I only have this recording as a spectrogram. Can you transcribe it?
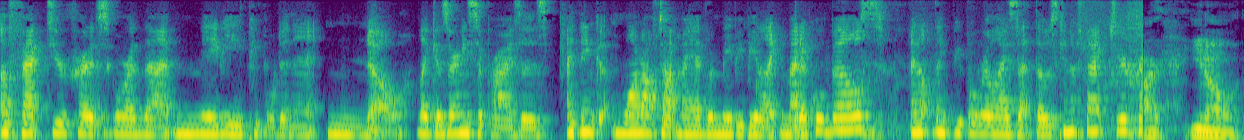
affect your credit score that maybe people didn't know? Like, is there any surprises? I think one off top of my head would maybe be like medical bills. I don't think people realize that those can affect your. I, you know,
